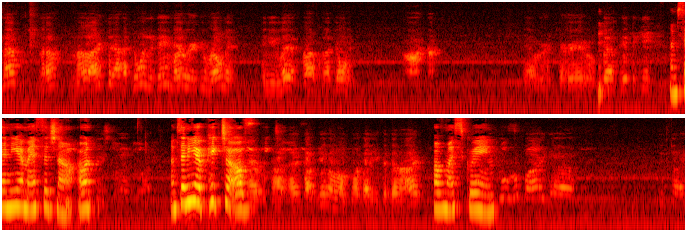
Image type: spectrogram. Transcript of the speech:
No, no, no. Actually, I I joined the game earlier. You were on it, and you left right when I joined. Yeah, we were in Sarajevo. Yeah, PIQY. I'm sending you a message now. I want. I'm sending you a picture of to of my screen. Real, real fine. Since I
